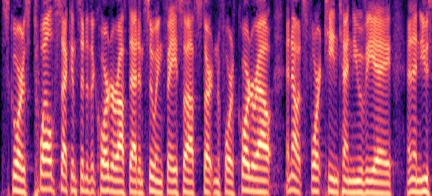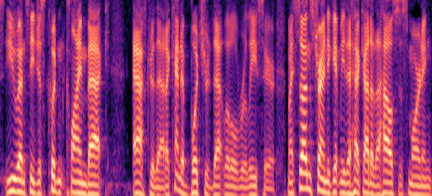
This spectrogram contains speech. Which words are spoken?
scores 12 seconds into the quarter off that ensuing faceoff, starting the fourth quarter out, and now it's 14-10 UVA, and then UNC just couldn't climb back after that. I kind of butchered that little release here. My son's trying to get me the heck out of the house this morning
